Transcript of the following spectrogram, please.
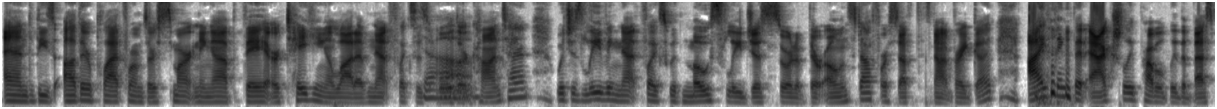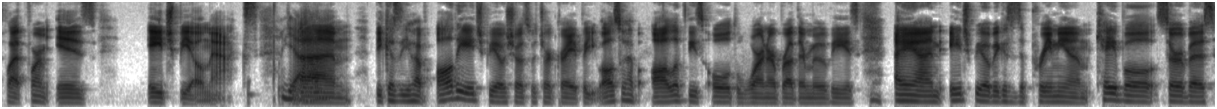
and these other platforms are smartening up, they are taking a lot of Netflix's older content, which is leaving Netflix with mostly just sort of their own stuff or stuff that's not very good. I think that actually probably the best platform is HBO Max yeah. um, because you have all the HBO shows, which are great, but you also have all of these old Warner Brother movies. And HBO, because it's a premium cable service,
